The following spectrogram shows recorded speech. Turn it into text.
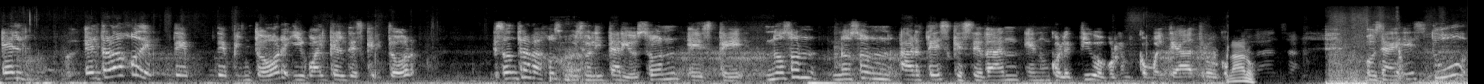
el, el trabajo de, de, de pintor, igual que el de escritor, son trabajos muy solitarios, son este no son no son artes que se dan en un colectivo, por ejemplo, como el teatro, como Claro. la danza. O sea, es tú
